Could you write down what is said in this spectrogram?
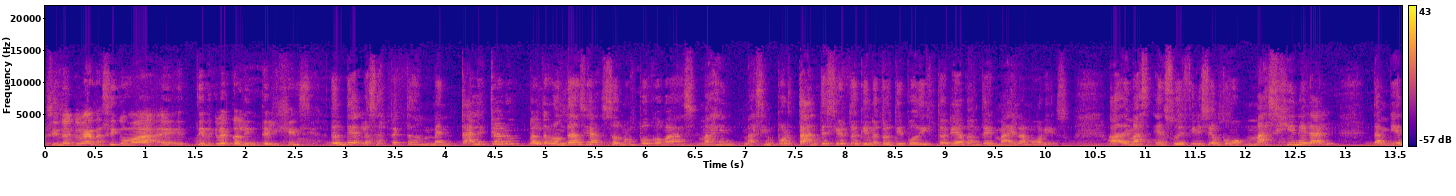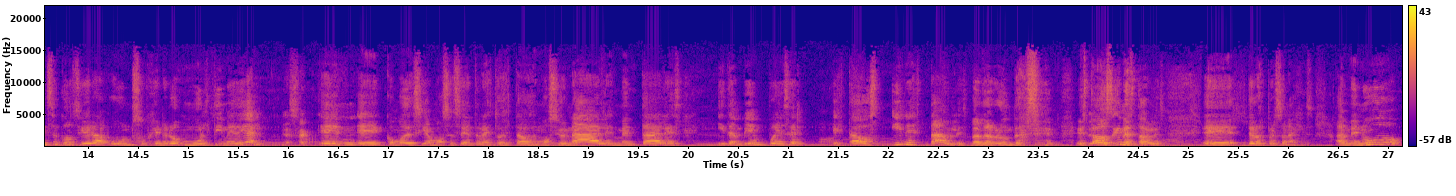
sino que van así como a, eh, tiene que ver con la inteligencia. Donde los aspectos mentales, claro, valga redundancia, son un poco más, más, in- más importantes, ¿cierto?, que en otro tipo de historia donde es más el amor y eso. Además, en su definición como más general, también se considera un subgénero multimedial. Exacto. En, eh, como decíamos, se centra en estos estados emocionales, mentales y también pueden ser estados inestables, valga la redundancia, estados inestables eh, de los personajes. A menudo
